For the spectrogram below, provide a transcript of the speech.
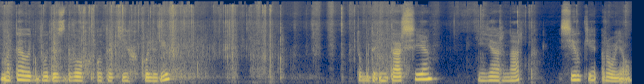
Метелик буде з двох отаких кольорів. То буде інтарсія і ярнард Сілки Royal.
